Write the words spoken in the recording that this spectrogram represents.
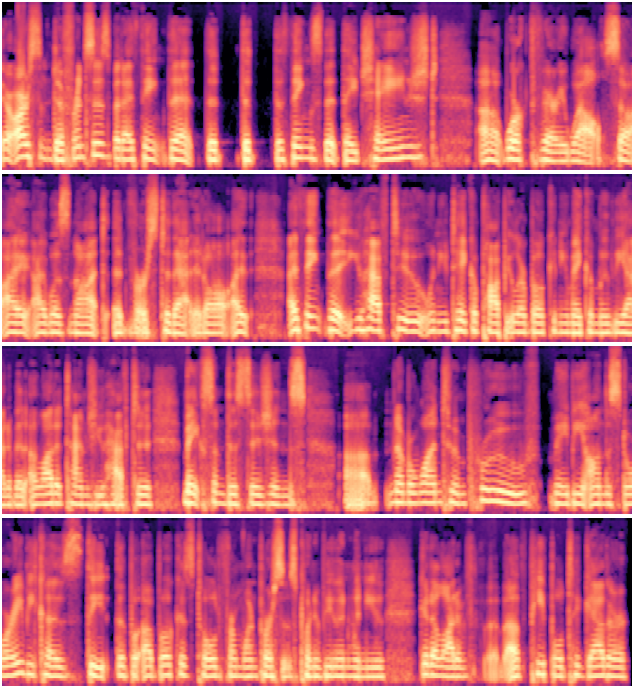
there are some differences, but I think that the the the things that they changed uh, worked very well. So I, I was not adverse to that at all. I I think that you have to when you take a popular book and you make a movie out of it. A lot of times you have to make some decisions uh, number one to improve maybe on the story because the the a book is told from one person's point of view and when you get a lot of of people together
